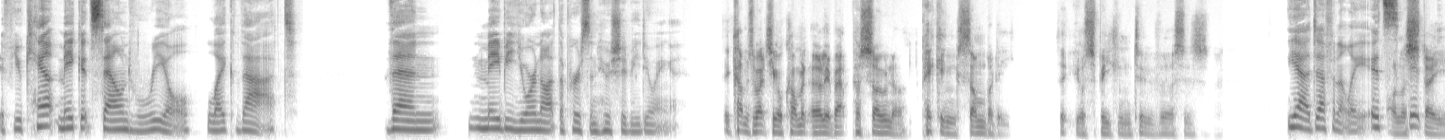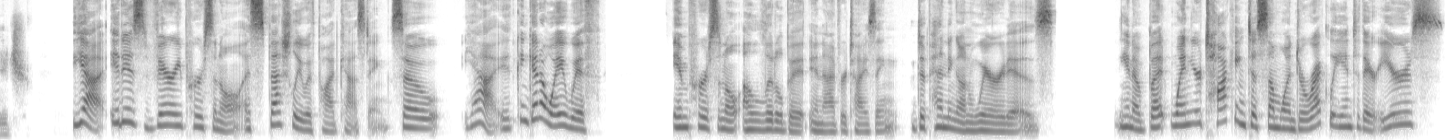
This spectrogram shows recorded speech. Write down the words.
if you can't make it sound real like that, then maybe you're not the person who should be doing it. it comes back to your comment earlier about persona, picking somebody that you're speaking to versus Yeah, definitely. It's on a it- stage. Yeah, it is very personal, especially with podcasting. So, yeah, it can get away with impersonal a little bit in advertising, depending on where it is. You know, but when you're talking to someone directly into their ears,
